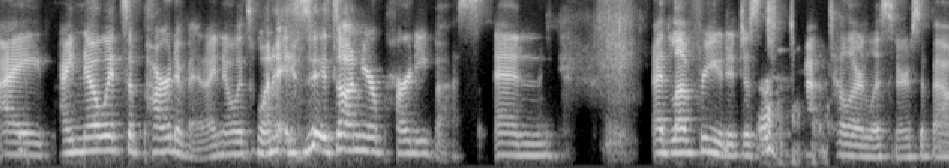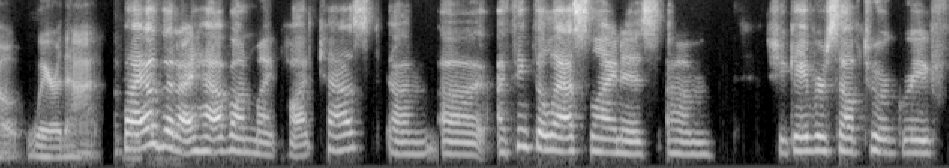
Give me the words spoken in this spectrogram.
I I know it's a part of it. I know it's one it's, it's on your party bus and I'd love for you to just tell our listeners about where that bio that I have on my podcast. Um, uh, I think the last line is um, she gave herself to her grief,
